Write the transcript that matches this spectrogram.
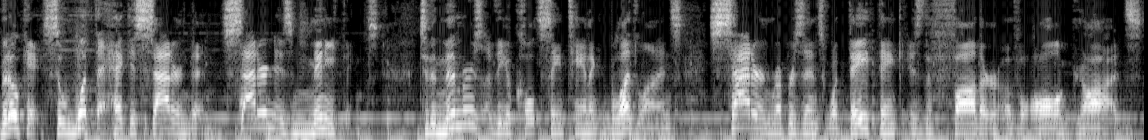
But okay, so what the heck is Saturn then? Saturn is many things. To the members of the occult satanic bloodlines, Saturn represents what they think is the father of all gods.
